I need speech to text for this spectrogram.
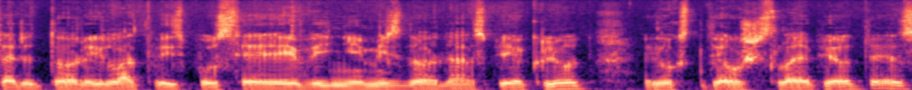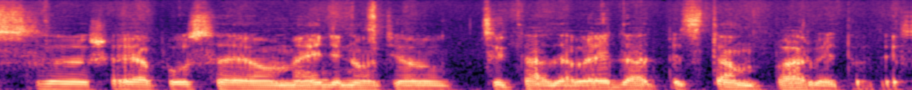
teritoriju Latvijas pusē, ja viņiem izdodas piekļūt, ilgstoši slēpjoties eh, šajā pusē un mēģinot jau citādā veidā pēc tam pārvietoties.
